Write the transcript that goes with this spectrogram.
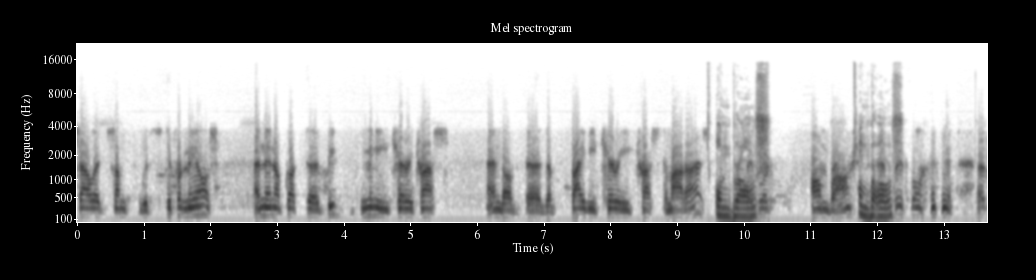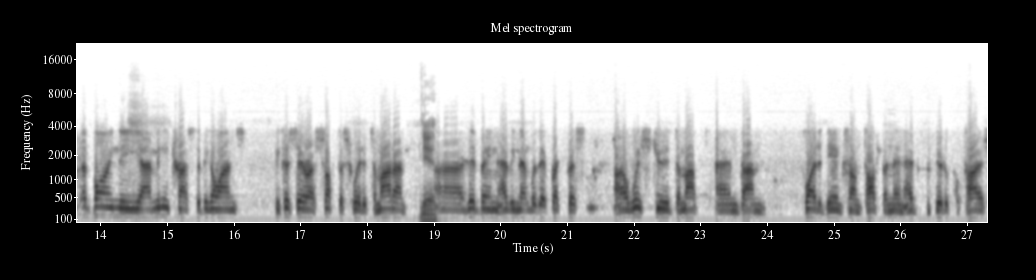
salad, some with different meals, and then I've got the big mini cherry truss and I've, uh, the baby cherry truss tomatoes On branche. on branch. En branche. People are buying the uh, mini truss, the bigger ones, because they're a softer, sweeter tomato. Yeah. Uh, they've been having them with their breakfast. Uh, we stewed them up and um, floated the eggs on top and then had some beautiful toast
